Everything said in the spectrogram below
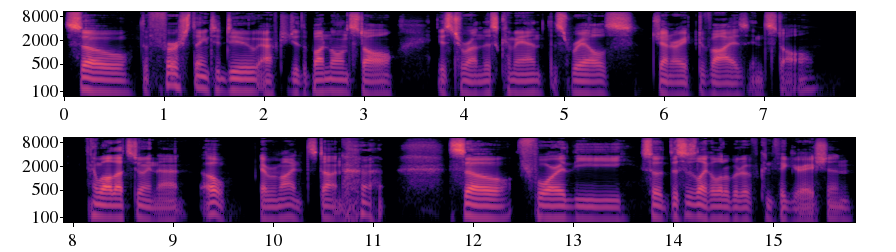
So the first thing to do after you do the bundle install is to run this command, this rails generate devise install. And while that's doing that, oh, never mind, it's done. so for the, so this is like a little bit of configuration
